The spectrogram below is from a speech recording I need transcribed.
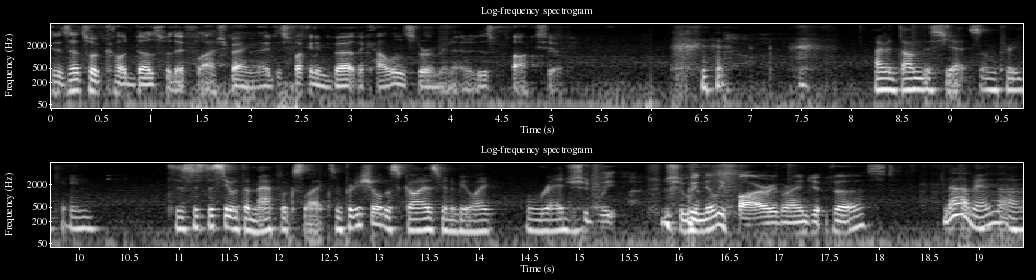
Because that's what COD does for their flashbang. They just fucking invert the colours for a minute and it just fucks you. I haven't done this yet, so I'm pretty keen. Just, just to see what the map looks like. I'm pretty sure the sky is gonna be like red. Should we, should we nearly firing range it first? Nah, man, nah.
